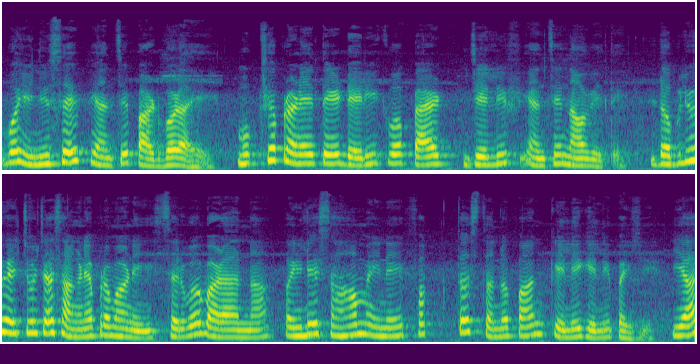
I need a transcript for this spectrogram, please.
व युनिसेफ यांचे पाठबळ आहे. मुख्य प्रणेते डेरिक व पॅट जेलिफ यांचे नाव येते. डब्ल्यू एच ओच्या सांगण्याप्रमाणे सर्व बाळांना पहिले सहा महिने फक्त स्तनपान केले गेले पाहिजे. या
